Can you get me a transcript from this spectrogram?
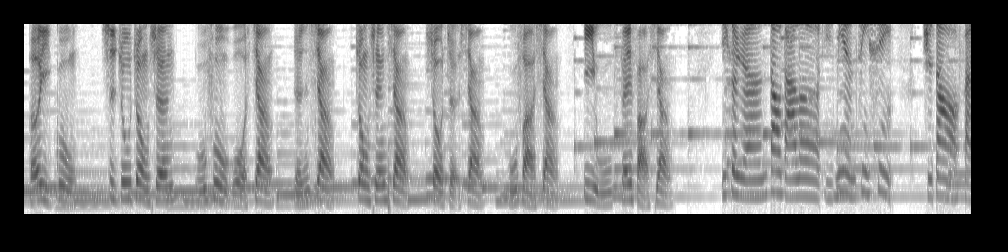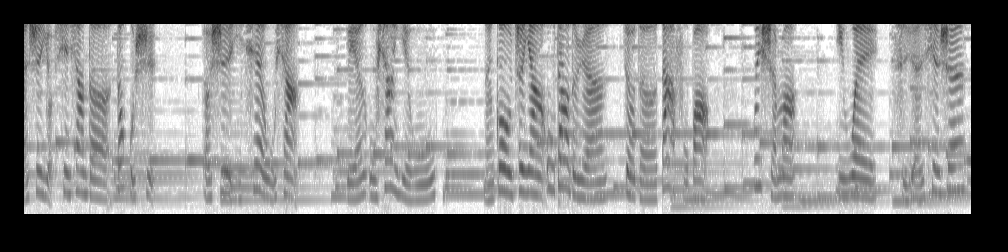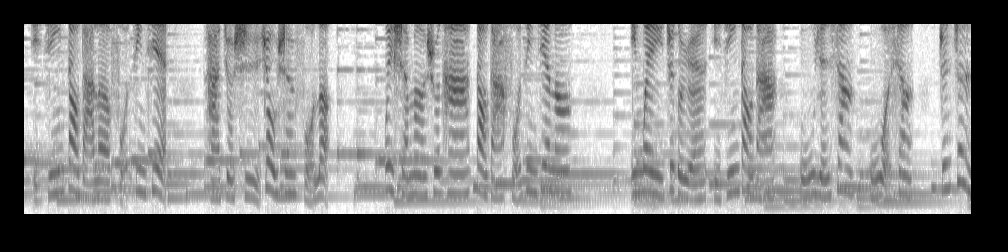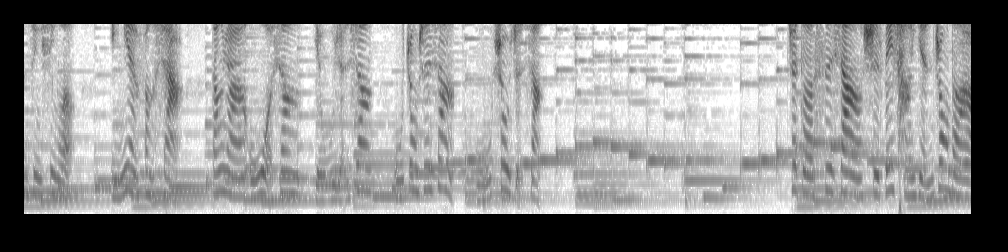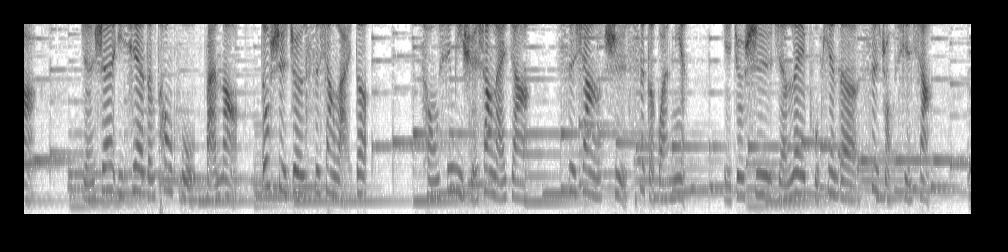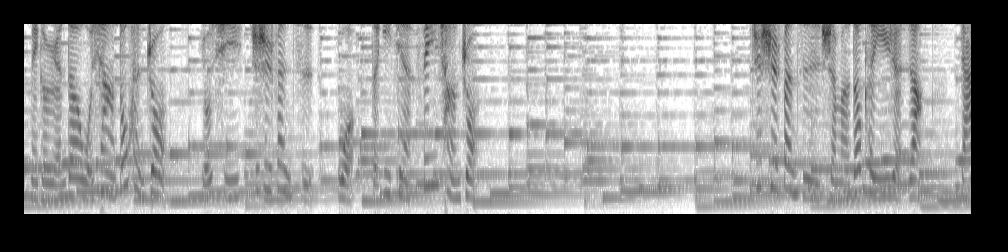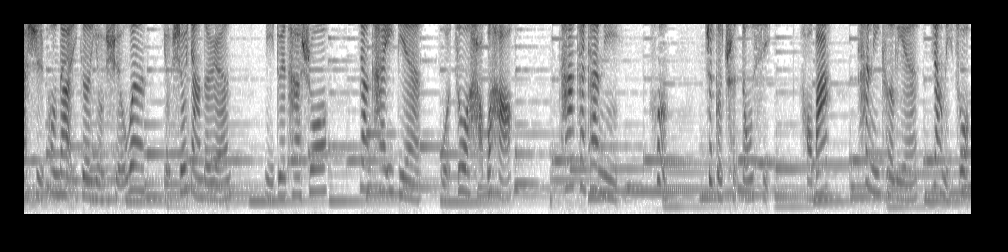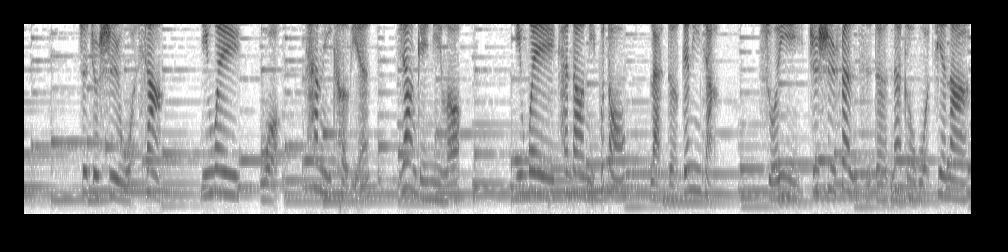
何以故？是诸众生无复我相、人相、众生相、寿者相，无法相，亦无非法相。一个人到达了一念尽性，知道凡是有现象的都不是，而是一切无相，连无相也无。能够这样悟道的人，就得大福报。为什么？因为此人现身已经到达了佛境界，他就是肉身佛了。为什么说他到达佛境界呢？因为这个人已经到达。无人相，无我相，真正尽兴了。一念放下，当然无我相，也无人相，无众生相，无寿者相。这个四相是非常严重的啊！人生一切的痛苦、烦恼，都是这四相来的。从心理学上来讲，四相是四个观念，也就是人类普遍的四种现象。每个人的我相都很重，尤其知识分子，我的意见非常重。知识分子什么都可以忍让，假使碰到一个有学问、有修养的人，你对他说：“让开一点，我做好不好？”他看看你，哼，这个蠢东西，好吧，看你可怜，让你做。这就是我相，因为我看你可怜，让给你了，因为看到你不懂，懒得跟你讲。所以，知识分子的那个我见呐，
